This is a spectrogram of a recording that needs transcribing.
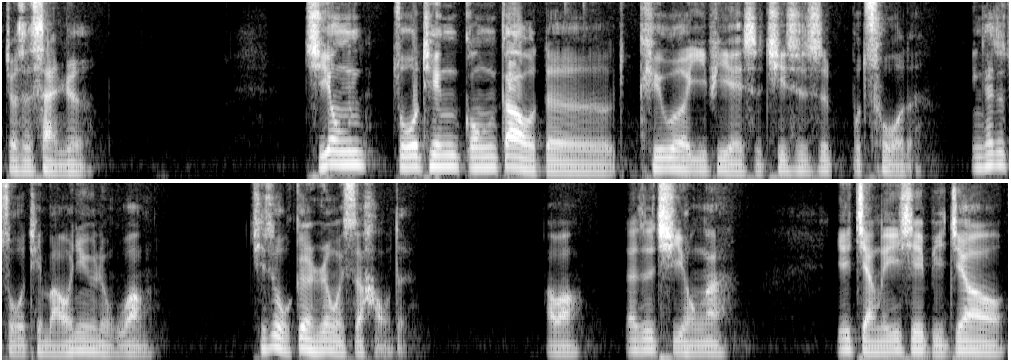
就是散热。其用昨天公告的 Q 二 EPS 其实是不错的，应该是昨天吧，我已经有点忘了。其实我个人认为是好的，好不好？但是祁宏啊，也讲了一些比较。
